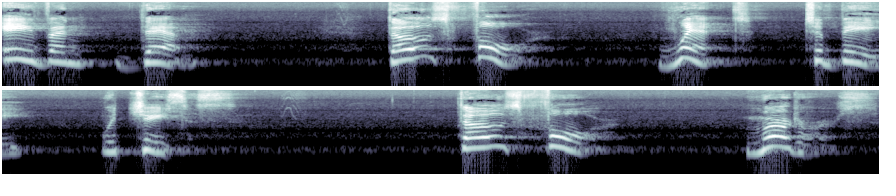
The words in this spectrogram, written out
Even them. Those four went to be with Jesus. Those four murderers,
